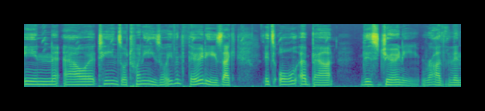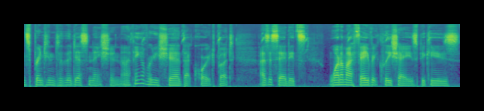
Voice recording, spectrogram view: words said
in our teens or 20s or even 30s. Like, it's all about this journey rather than sprinting to the destination. I think I've already shared that quote, but as I said, it's one of my favorite cliches because,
